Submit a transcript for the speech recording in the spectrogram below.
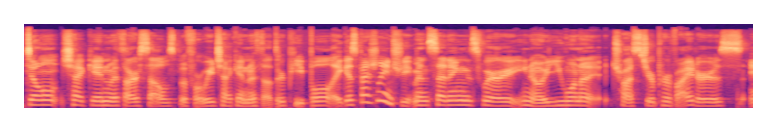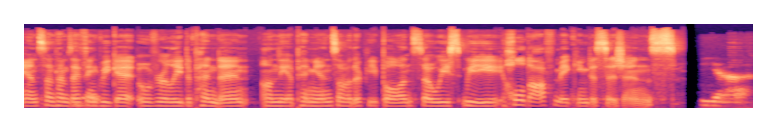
don't check in with ourselves before we check in with other people like especially in treatment settings where you know you want to trust your providers and sometimes i think we get overly dependent on the opinions of other people and so we we hold off making decisions Yeah.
